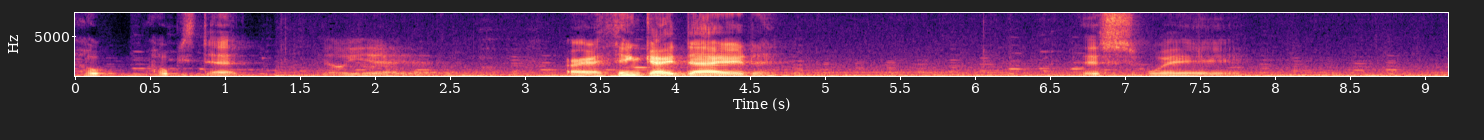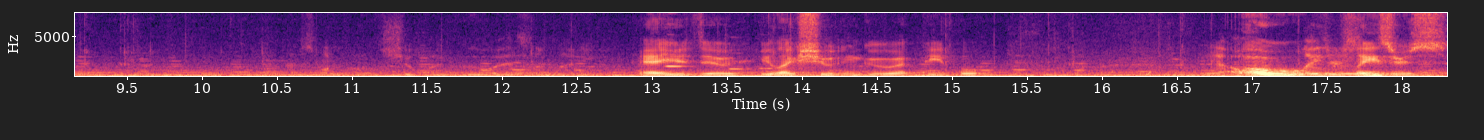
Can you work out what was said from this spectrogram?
I hope I hope he's dead. Hell yeah. Alright, I think I died this way. I just want to shoot my goo at somebody. Yeah, you do. You like shooting goo at people. Yeah, Oh, oh lasers. lasers.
